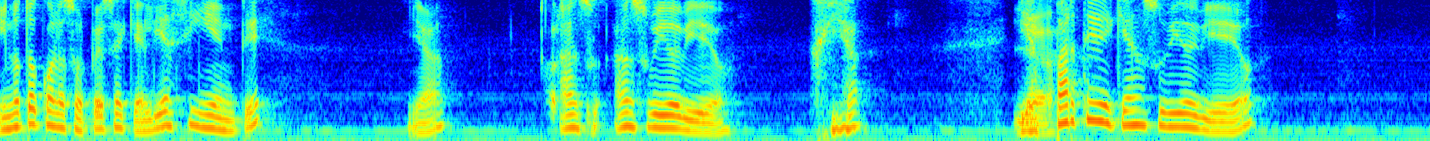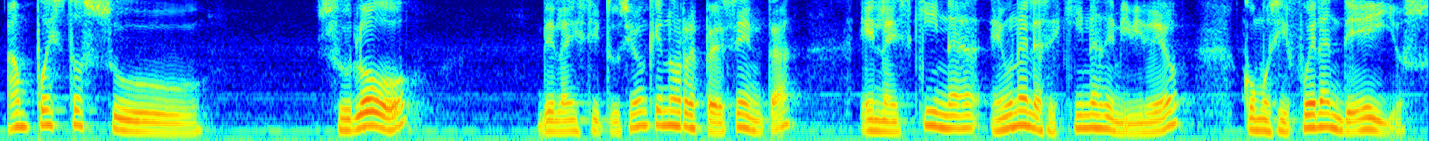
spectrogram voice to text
Y noto con la sorpresa que al día siguiente, ya, han, su- han subido el video, ya. Y aparte de que han subido el video, han puesto su, su logo de la institución que nos representa en la esquina, en una de las esquinas de mi video, como si fueran de ellos.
